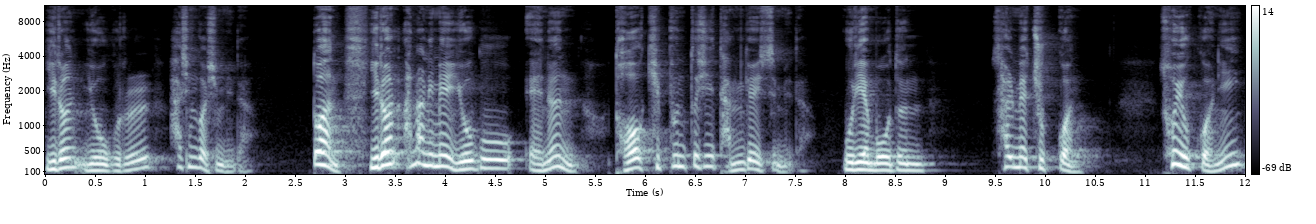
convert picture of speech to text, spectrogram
이런 요구를 하신 것입니다. 또한 이런 하나님의 요구에는 더 깊은 뜻이 담겨 있습니다. 우리의 모든 삶의 주권, 소유권이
